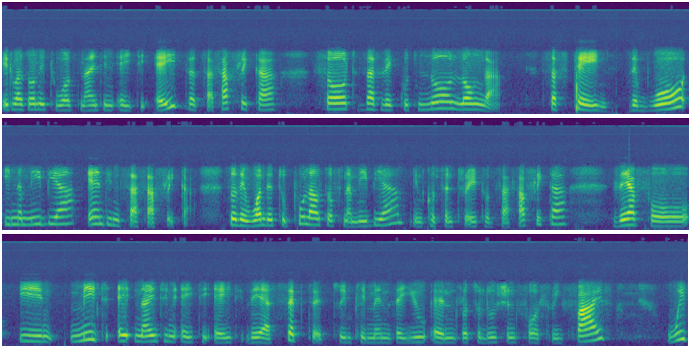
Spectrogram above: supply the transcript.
It was only towards 1988 that South Africa thought that they could no longer sustain the war in Namibia and in South Africa. So they wanted to pull out of Namibia and concentrate on South Africa. Therefore, in mid 1988, they accepted to implement the UN Resolution 435, which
